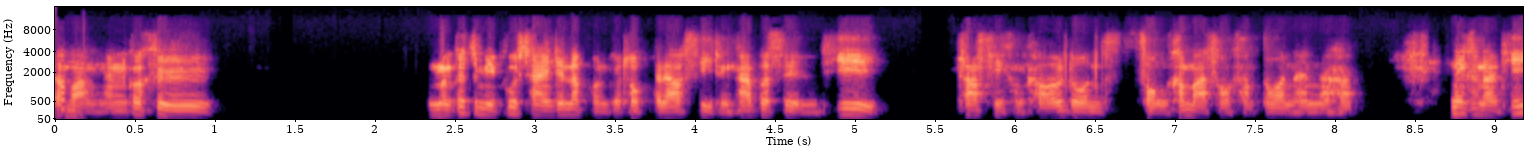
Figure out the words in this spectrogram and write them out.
ระหว่างนั้นก็คือ มันก็จะมีผู้ใช้ได้รับผลกระทบไปแล้วสี่ถึงห้าเปอร์เซ็นที่ traffic ของเขาโดนส่งเข้ามาสองสามตัวนั้นนะครับ ในขณะที่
